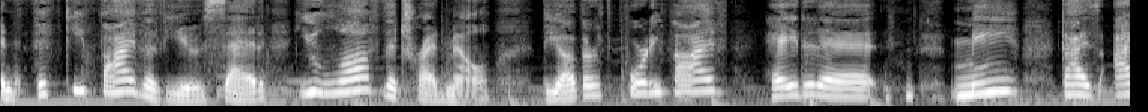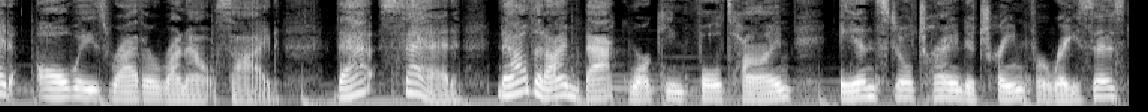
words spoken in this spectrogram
and 55 of you said you love the treadmill. The other 45 hated it. Me, guys, I'd always rather run outside. That said, now that I'm back working full time and still trying to train for races,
